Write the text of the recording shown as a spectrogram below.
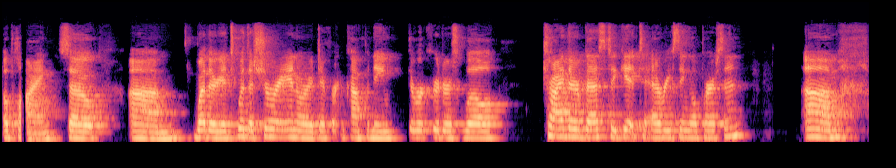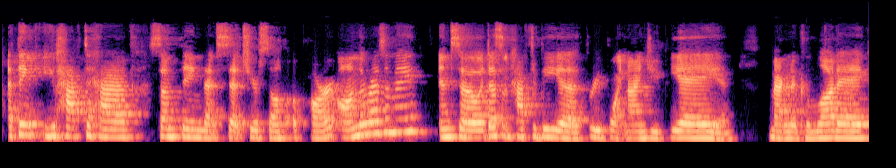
applying. So, um, whether it's with Asurion or a different company, the recruiters will try their best to get to every single person. Um, I think you have to have something that sets yourself apart on the resume. And so it doesn't have to be a 3.9 GPA and magna cum laude.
